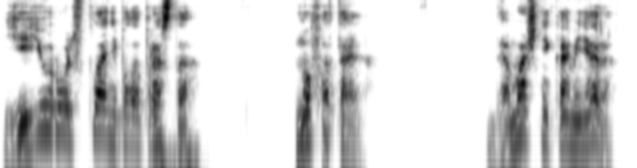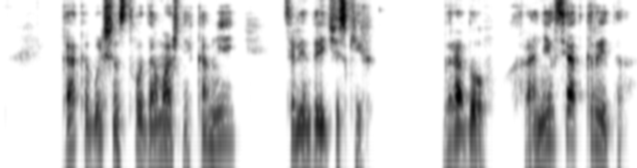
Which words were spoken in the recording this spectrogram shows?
Ее роль в плане была проста, но фатальна. Домашний камень Ара, как и большинство домашних камней цилиндрических городов, хранился открыто,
